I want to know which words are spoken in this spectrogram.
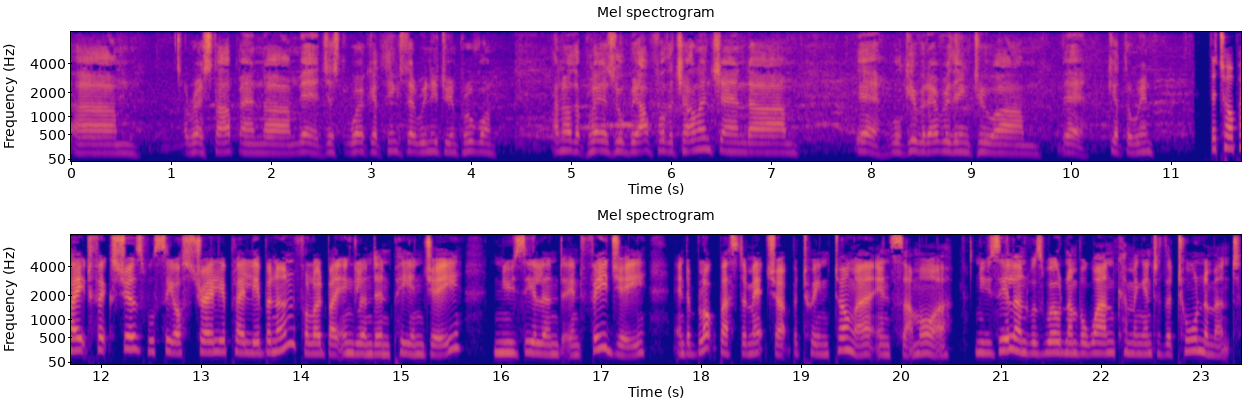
um, rest up, and um, yeah, just work at things that we need to improve on. I know the players will be up for the challenge, and yeah, we'll give it everything to um, yeah get the win. The top eight fixtures will see Australia play Lebanon, followed by England and PNG, New Zealand and Fiji, and a blockbuster matchup between Tonga and Samoa. New Zealand was world number one coming into the tournament,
